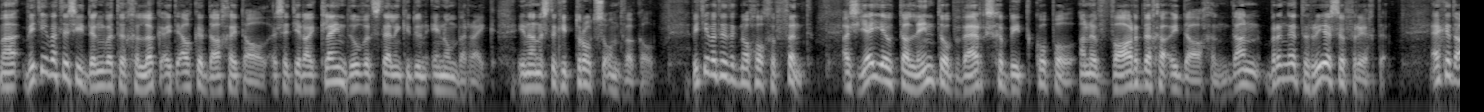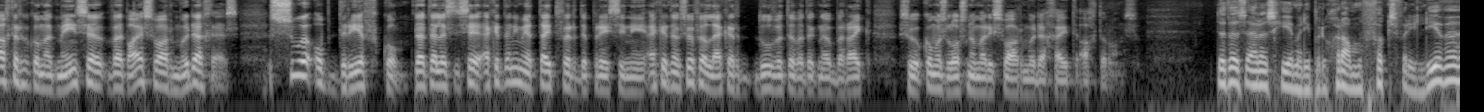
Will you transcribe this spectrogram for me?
Maar weet jy wat is die ding wat 'n geluk uit elke dag uithaal? Is dit jy daai klein doelwitstellingkie doen en hom bereik en dan 'n stukkie trots ontwikkel. Weet jy wat het ek nogal gevind? As jy jou talente op werksgebied koppel aan 'n waardige uitdaging, dan bring dit reuse vreugde. Ek het agtergekom dat mense wat baie swaarmoedig is, so op dreef kom dat hulle sê ek het nou nie meer tyd vir depressie nie. Ek het nou soveel lekker doelwitte wat ek nou bereik. So kom ons los nou maar die swaarmoedigheid agter ons. Dit is RSG met die program Fix vir die Lewe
